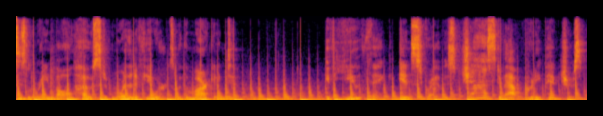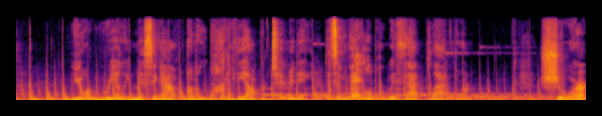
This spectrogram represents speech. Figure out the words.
is Lorraine Ball, host of More Than a Few Words with a marketing tip. If you think Instagram is just about pretty pictures, you're really missing out on a lot of the opportunity that's available with that platform. Sure,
